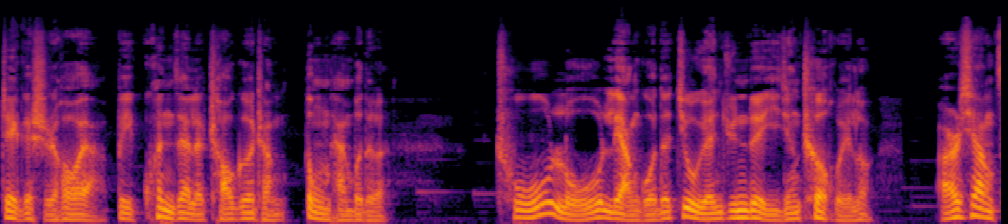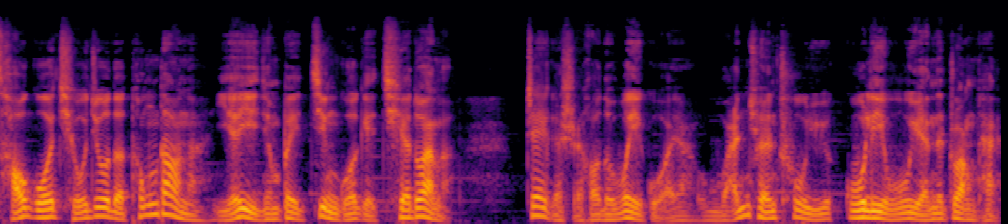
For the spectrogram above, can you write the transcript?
这个时候呀，被困在了朝歌城，动弹不得。楚鲁两国的救援军队已经撤回了，而向曹国求救的通道呢，也已经被晋国给切断了。这个时候的魏国呀，完全处于孤立无援的状态。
